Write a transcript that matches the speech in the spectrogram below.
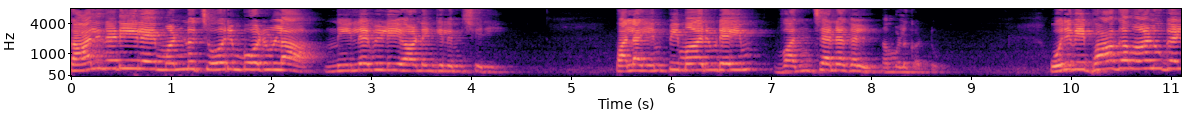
കാലിനടിയിലെ മണ്ണ് ചോരുമ്പോഴുള്ള നിലവിളിയാണെങ്കിലും ശരി. പല എം പിമാരുടെയും വഞ്ചനകൾ നമ്മൾ കണ്ടു. ഒരു വിഭാഗം ആളുകൾ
